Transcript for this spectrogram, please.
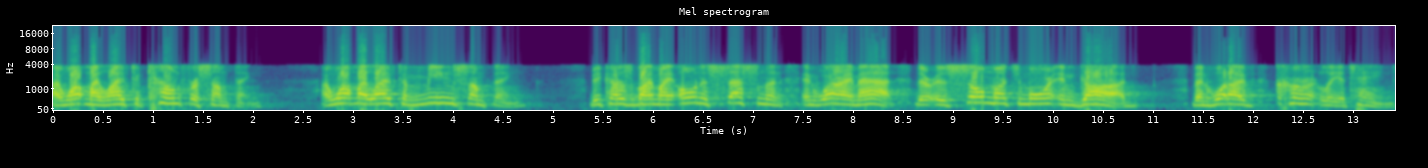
I want my life to count for something. I want my life to mean something. Because by my own assessment and where I'm at, there is so much more in God than what I've currently attained.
